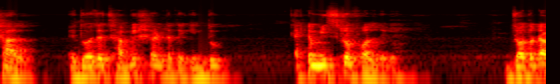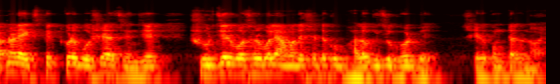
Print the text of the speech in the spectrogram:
সাল, এই দু হাজার ছাব্বিশ সালটাতে কিন্তু একটা মিশ্র ফল দেবে। যতটা আপনারা এক্সপেক্ট করে বসে আছেন যে সূর্যের বছর বলে আমাদের সাথে খুব ভালো কিছু ঘটবে, সেরকমটা নয়।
